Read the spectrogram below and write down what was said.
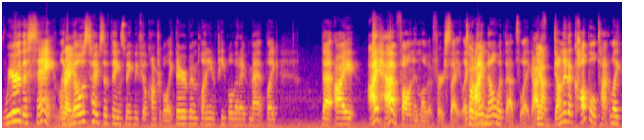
We're the same. Like, Right. those types of things make me feel comfortable. Like, there have been plenty of people that I've met, like, that I. I have fallen in love at first sight. Like Totally. I know what that's like. I've Yeah. done it a couple times. Like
